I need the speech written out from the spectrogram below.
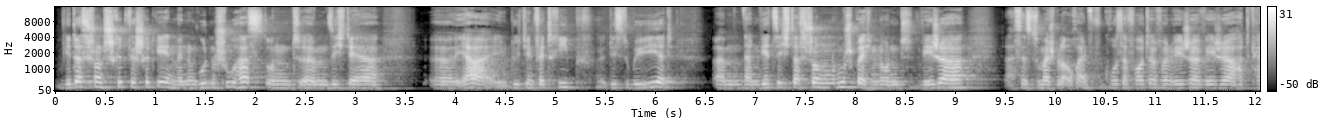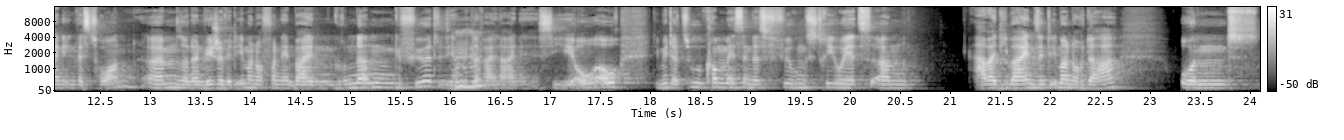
wird das schon Schritt für Schritt gehen. Wenn du einen guten Schuh hast und ähm, sich der äh, ja, durch den Vertrieb distribuiert, ähm, dann wird sich das schon rumsprechen. Und Veja, das ist zum Beispiel auch ein großer Vorteil von Veja. Veja hat keine Investoren, ähm, sondern Veja wird immer noch von den beiden Gründern geführt. Sie haben mhm. mittlerweile eine CEO auch, die mit dazugekommen ist in das Führungstrio jetzt. Ähm, aber die beiden sind immer noch da. Und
